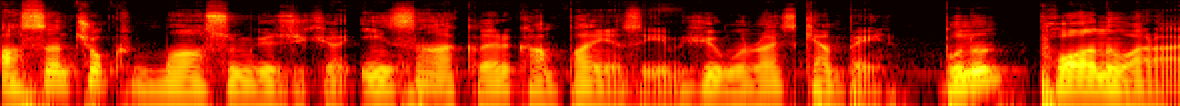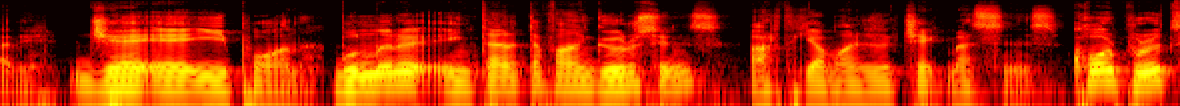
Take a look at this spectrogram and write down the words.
aslında çok masum gözüküyor. İnsan hakları kampanyası gibi Human Rights Campaign. Bunun puanı var abi. CEI puanı. Bunları internette falan görürseniz artık yabancılık çekmezsiniz. Corporate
